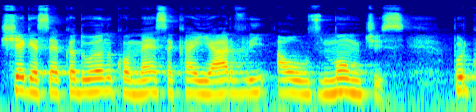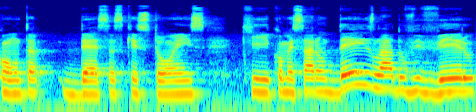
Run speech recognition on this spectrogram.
Chega essa época do ano, começa a cair árvore aos montes por conta dessas questões que começaram desde lá do viveiro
